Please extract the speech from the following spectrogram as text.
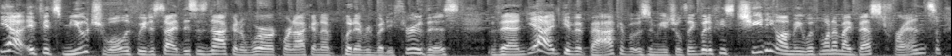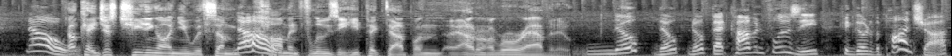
Yeah, if it's mutual, if we decide this is not going to work, we're not going to put everybody through this, then yeah, I'd give it back if it was a mutual thing. But if he's cheating on me with one of my best friends, no. Okay, just cheating on you with some No. common floozy he picked up on out on Aurora Avenue. Nope, nope, nope. That common floozy can go to the pawn shop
